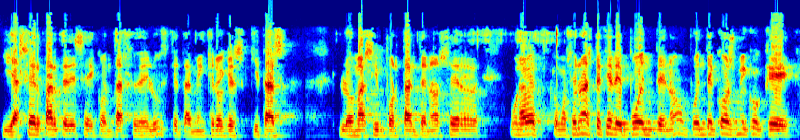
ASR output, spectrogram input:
y a ser parte de ese contagio de luz, que también creo que es quizás lo más importante, ¿no? Ser una vez como ser una especie de puente, ¿no? Un puente cósmico que,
